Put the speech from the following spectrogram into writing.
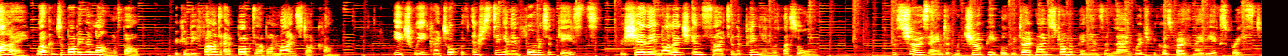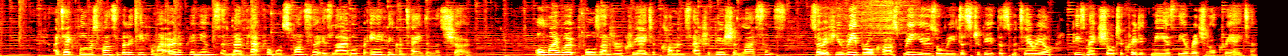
Hi, welcome to Bobbing Along with Bob, who can be found at bobdub on minds.com. Each week I talk with interesting and informative guests who share their knowledge, insight, and opinion with us all. This show is aimed at mature people who don't mind strong opinions and language because both may be expressed. I take full responsibility for my own opinions, and no platform or sponsor is liable for anything contained in this show. All my work falls under a Creative Commons Attribution license, so if you rebroadcast, reuse, or redistribute this material, please make sure to credit me as the original creator.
